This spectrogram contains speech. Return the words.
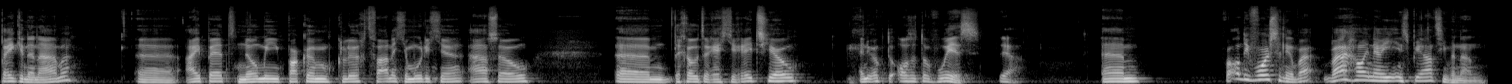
sprekende namen. Eh, iPad, Nomi, Pakkem, Klucht, Vadertje, Moedertje, ASO, ehm, De Grote Retje Ratio en nu ook de Ozzy of Wiz. ja. Ehm, voor al die voorstellingen, waar, waar haal je nou je inspiratie vandaan?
